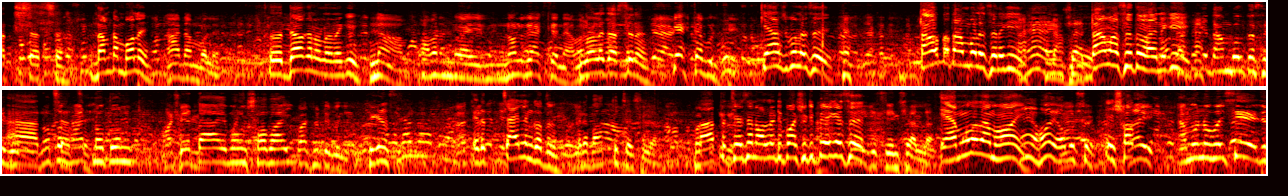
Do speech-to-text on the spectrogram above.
আচ্ছা আচ্ছা। দাম টাম বলে? হ্যাঁ দাম বলে। তো দেওয়া গেল না নাকি? না আমার নলেজ আসছে না Knowledge আসছে না? কেসটা বলছি? ক্যাশ বলেছে? তাও তো দাম বলেছে নাকি? হ্যাঁ, দাম আছে তো ভাই নাকি? দাম বলতেছে আচ্ছা, নতুন হাট আচ্ছা। নতুন ক্রেতা এবং সবাই। ঠিক আছে? এটা চাইলেন কত? এটা বাহাত্তর চাইছিলাম। বাহাত্তর চেয়েছেন অলরেডি পঁয়ষট্টি পেয়ে গেছেন ইনশাল্লাহ এমনও দাম হয়? হ্যাঁ হয় অবশ্যই। এই সব- এমনও হয়েছে যে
